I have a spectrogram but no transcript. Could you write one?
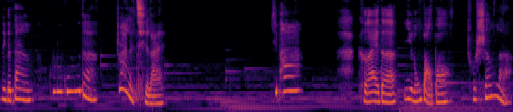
那个蛋咕噜咕噜的。转了起来，噼啪！可爱的翼龙宝宝出生了。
